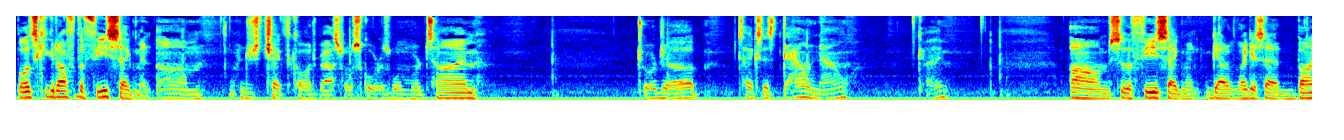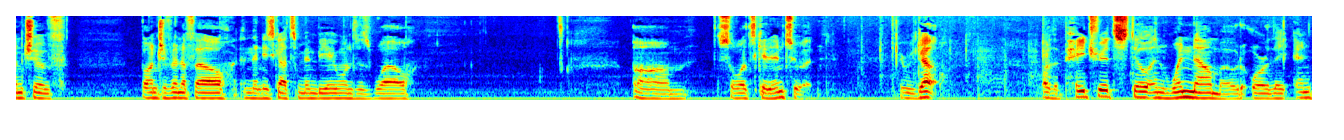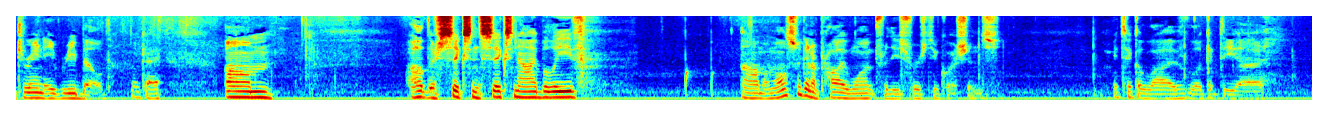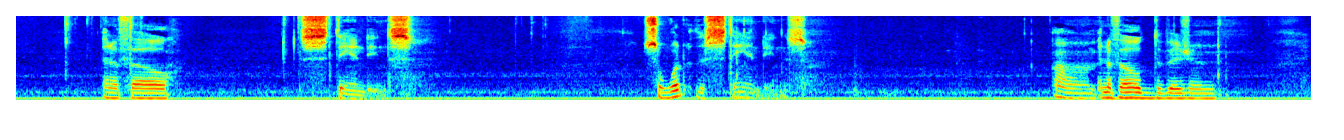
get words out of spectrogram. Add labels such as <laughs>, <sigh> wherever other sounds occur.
But let's kick it off with the fee segment. Um, just check the college basketball scores one more time. Georgia up, Texas down now. Okay. Um, so the fee segment got, like I said, bunch of, bunch of NFL, and then he's got some NBA ones as well. Um, so let's get into it. Here we go. Are the Patriots still in win now mode, or are they entering a rebuild? Okay. Um. Well, they're six and six now, I believe. Um, I'm also gonna probably want for these first two questions. Let me take a live look at the uh, NFL standings. So, what are the standings? Um, NFL division.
